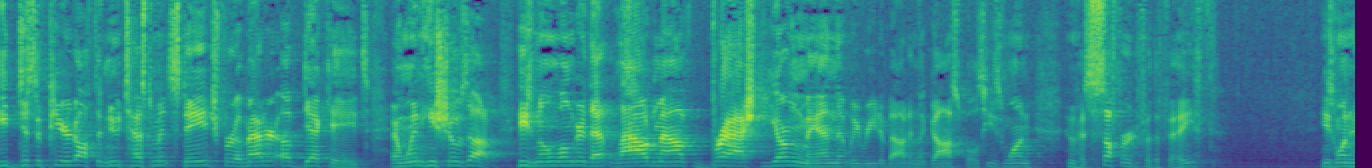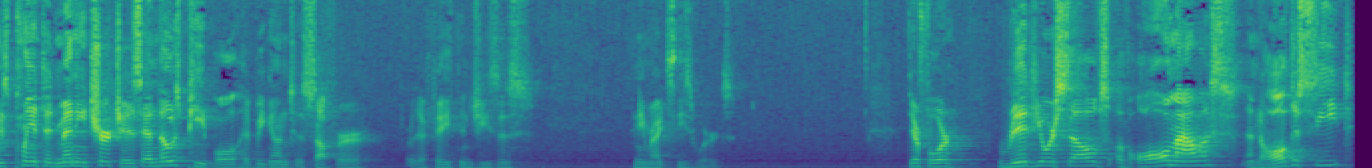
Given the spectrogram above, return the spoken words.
he disappeared off the New Testament stage for a matter of decades. And when he shows up, he's no longer that loudmouth, brash young man that we read about in the Gospels. He's one who has suffered for the faith. He's one who's planted many churches, and those people have begun to suffer for their faith in Jesus. And he writes these words Therefore, rid yourselves of all malice and all deceit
